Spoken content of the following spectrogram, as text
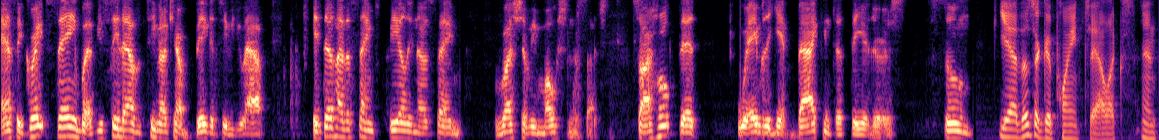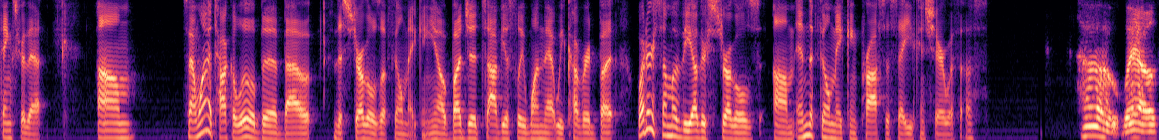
And it's a great scene, but if you see that on the TV, I don't care how big a TV you have, it doesn't have the same feeling or the same rush of emotion and such. So I hope that we're able to get back into theaters soon. Yeah, those are good points, Alex, and thanks for that. Um, so I want to talk a little bit about the struggles of filmmaking. You know, budget's obviously one that we covered, but what are some of the other struggles um, in the filmmaking process that you can share with us? Oh well,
